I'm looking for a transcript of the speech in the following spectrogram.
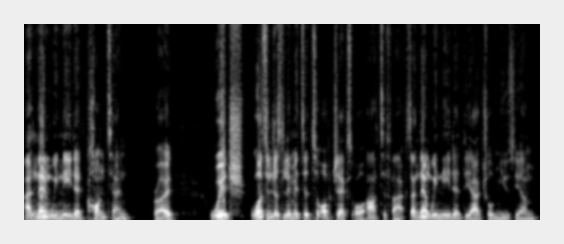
and then we needed content, right? Which wasn't just limited to objects or artifacts. And then we needed the actual museum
